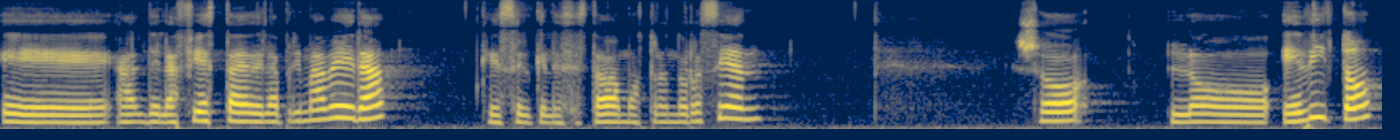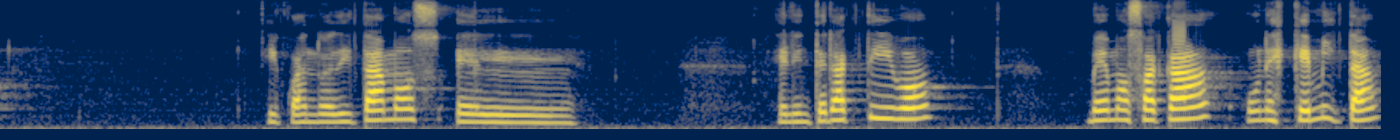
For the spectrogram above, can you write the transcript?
eh, al de la fiesta de la primavera, que es el que les estaba mostrando recién. Yo lo edito y cuando editamos el, el interactivo, vemos acá un esquemita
